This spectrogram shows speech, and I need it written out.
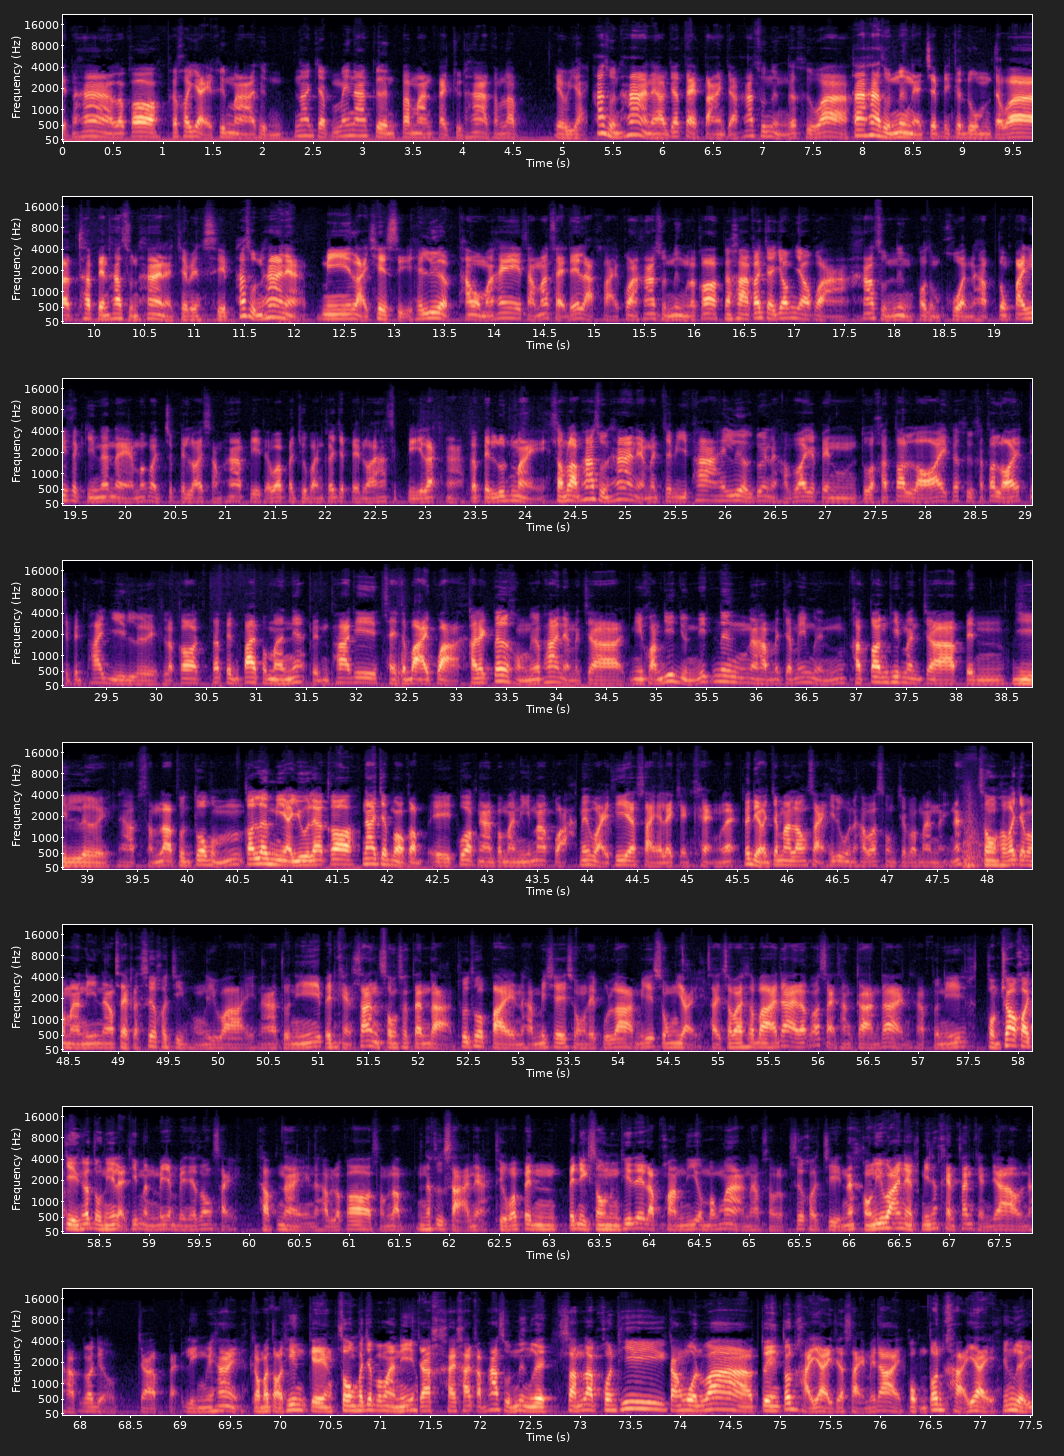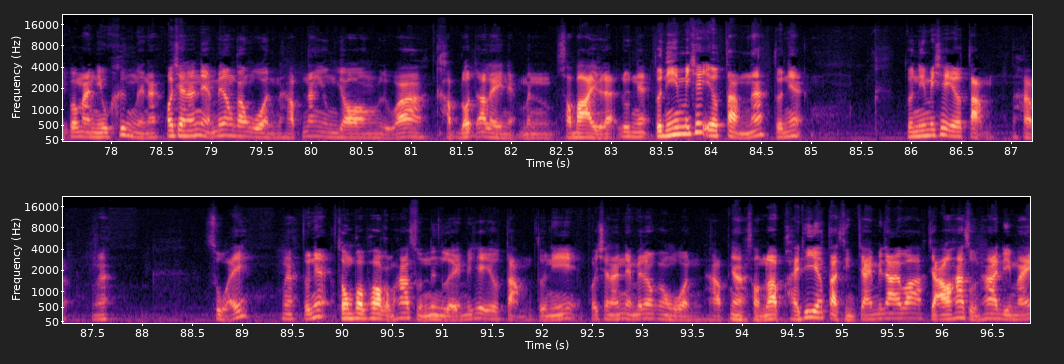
7.75 แล้วก็ค่อยๆใหญ่ขึ้นมาถึงน่าจะไม่น่าเกินประมาณ 8.5สำหรับ เอวใหญ่ 505 นะครับจะแตกต่างจาก 501 ก็คือว่าถ้า 501 เนี่ยจะเป็นกระดุม แต่ว่าถ้าเป็น 505 เนี่ยจะเป็นซิป505 เนี่ยมีหลายเฉดสีให้เลือกทำออกมาให้สามารถใส่ได้หลากหลายกว่า 501 แล้วก็ราคาก็จะย่อมเยาวกว่า 501 พอสมควรนะครับ ตรงป้ายที่สกรีนด้านในเมื่อก่อนจะเป็น 135 ปี แต่ว่าปัจจุบันก็จะเป็น 150 ปีละอะก็เป็นรุ่นใหม่สำหรับ 505 เนี่ยมันจะมีผ้าให้เลือกด้วยนะครับว่าจะเป็นตัวคัตตอนร้อยก็คือคัตตอนร้อยจะเป็นผ้ายีนเลย แล้วก็ถ้าเป็นป้ายประมาณเนี้ยเป็นผ้าที่ใส่สบายกว่าคาแรคเตอร์ของเนื้อผ้าเนี่ยมันจะมีความยืดหยุ่นนิดนึงนะครับมันจะไม่เหมือนคัตตอนที่มันจะเป็นยีนเลยนะครับสำหรับส่วนตัวผมก็เริ่มมีอายุแล้วก็น่าจะเหมาะกับเอพวกงานประมาณนี้มากกว่า ไม่ไหวที่จะใส่อะไรแข็งๆแล้วก็เดี๋ยวจะมาลองใส่ให้ดูนะครับว่าทรงจะประมาณไหนนะทรงเขาก็จะประมาณนี้นะใส่กับเสื้อคอจีนของรีวายนะตัวนี้เป็นแขนสั้นทรงสแตนดาร์ดทั่วๆไปนะครับไม่ใช่ทรงเรกูล่าไม่ใช่ทรงใหญ่ใส่สบายๆได้ แล้วก็ใส่ทางการได้นะครับตัวนี้ผมชอบคอจีนก็ตรงนี้แหละที่มันไม่จำเป็นจะต้องใส่ ทับในนะครับแล้วก็สำหรับนักศึกษาเนี่ยถือว่าเป็นเป็นอีกทรงหนึ่งที่ได้รับความนิยมมากๆนะครับสำหรับเสื้อคอจีนนะของรีวายเนี่ยมีทั้งแขนสั้นแขนยาวนะครับก็เดี๋ยวจะแปะลิงก์ไว้ให้ กลับมาต่อที่กางเกง ทรงเขาจะประมาณนี้จะคล้ายๆกับ 501 เลยสำหรับคนที่กังวลว่าตัวเองต้นขาใหญ่จะใส่ไม่ได้ ผมต้นขาใหญ่ยังเหลืออีกประมาณนิ้วครึ่งเลยนะ เพราะฉะนั้นเนี่ยไม่ต้องกังวลนะครับนั่งยองๆ หรือว่าขับรถอะไรเนี่ยมันสบายอยู่แล้วรุ่นเนี้ยตัวนี้ไม่ใช่เอวต่ำนะ ตัวเนี้ยตัวนี้ไม่ใช่เอวต่ำนะครับนะสวย นะตัวเนี้ยทรงพอๆกับ 501 เลยไม่ใช่เอวต่ำตัวนี้ เพราะฉะนั้นเนี่ยไม่ต้องกังวลครับนะสำหรับใครที่ยังตัดสินใจไม่ได้ว่าจะเอา 505 ดีไหม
